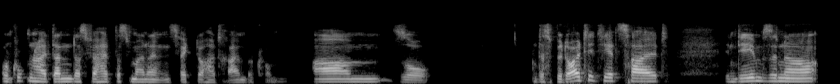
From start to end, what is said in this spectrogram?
Und gucken halt dann, dass wir halt das mal dann ins Vektor halt reinbekommen. So. Das bedeutet jetzt halt in dem Sinne,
